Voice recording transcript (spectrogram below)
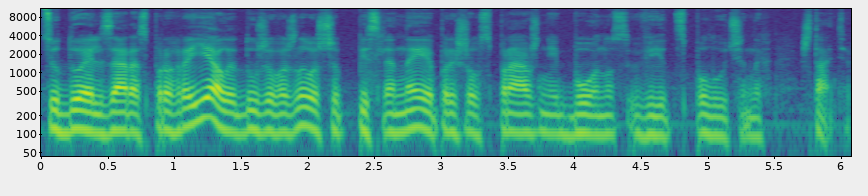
цю дуель зараз програє, але дуже важливо, щоб після неї прийшов справжній бонус від Сполучених Штатів.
